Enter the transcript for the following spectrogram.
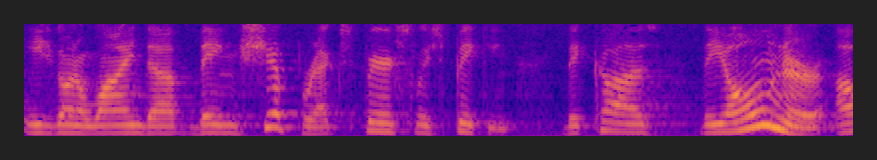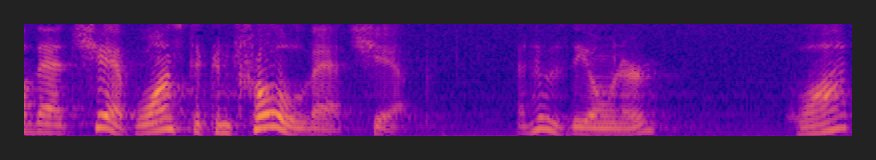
he's going to wind up being shipwrecked, spiritually speaking, because the owner of that ship wants to control that ship. And who's the owner? What?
